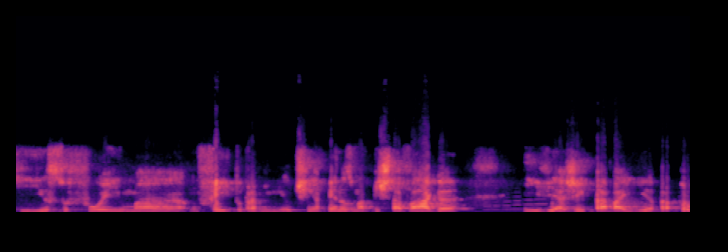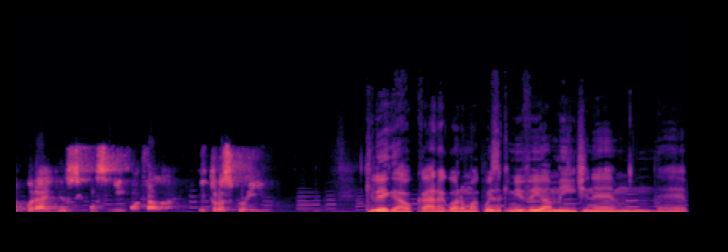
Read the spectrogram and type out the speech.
que isso foi uma, um feito para mim. Eu tinha apenas uma pista vaga e viajei para Bahia para procurar isso e conseguir encontrar lá. E trouxe para o Rio. Que legal. Cara, agora uma coisa que me veio à mente, né? É,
